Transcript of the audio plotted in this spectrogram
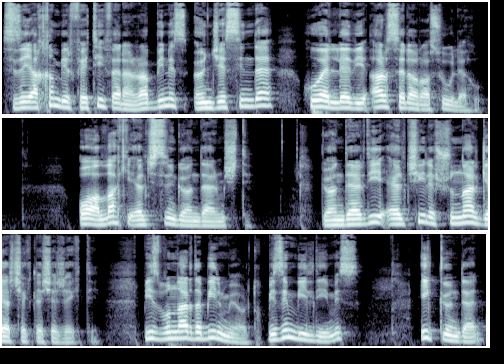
size yakın bir fetih veren Rabbiniz öncesinde huvellezî arsele rasulehu. O Allah ki elçisini göndermişti. Gönderdiği elçiyle şunlar gerçekleşecekti. Biz bunları da bilmiyorduk. Bizim bildiğimiz ilk günden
